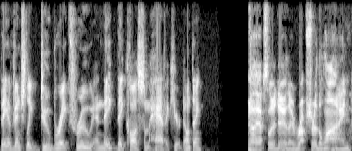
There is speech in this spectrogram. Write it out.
they eventually do break through and they, they cause some havoc here, don't they? No, they absolutely do. They rupture the line,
